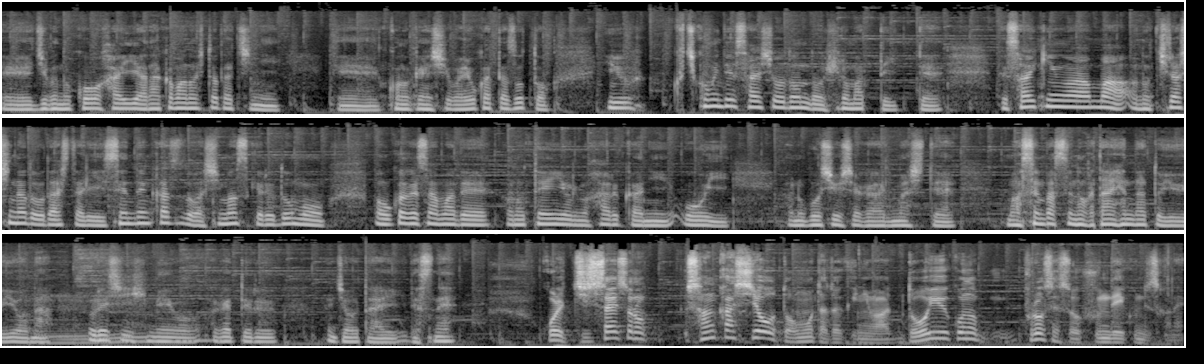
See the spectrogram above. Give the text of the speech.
えー、自分の後輩や仲間の人たちに、えー、この研修は良かったぞという口コミで最初どんどん広まっていってで最近は、まあ、あのチラシなどを出したり宣伝活動はしますけれども、まあ、おかげさまであの定員よりもはるかに多いあの募集者がありまして、まあ、選抜するのが大変だというような嬉しい悲鳴を上げている状態ですね。これ実際その参加しようと思った時にはどういうこのプロセスを踏んでいくんですかね？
